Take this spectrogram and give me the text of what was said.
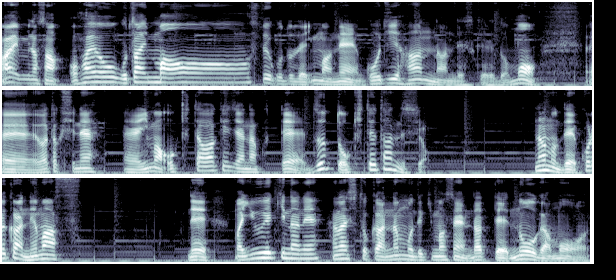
はい、皆さん、おはようございます。ということで、今ね、5時半なんですけれども、えー、私ね、えー、今起きたわけじゃなくて、ずっと起きてたんですよ。なので、これから寝ます。で、まあ、有益なね、話とか何もできません。だって脳がも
